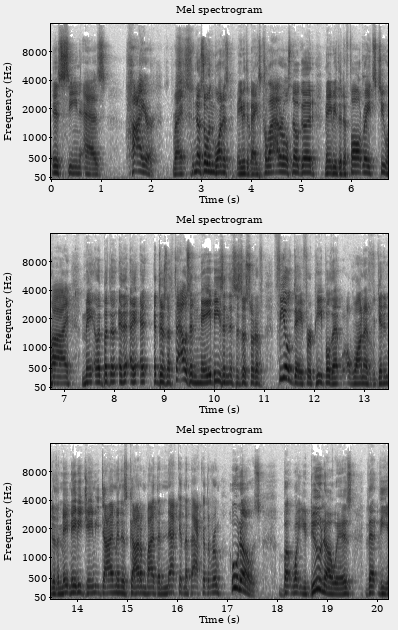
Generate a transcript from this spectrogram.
is seen as higher, right? No, so one is maybe the bank's collateral's no good, maybe the default rate's too high, may, but the, uh, uh, uh, there's a thousand maybes, and this is a sort of field day for people that want to get into the may, maybe Jamie Dimon has got him by the neck in the back of the room. Who knows? But what you do know is that the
